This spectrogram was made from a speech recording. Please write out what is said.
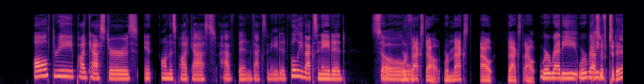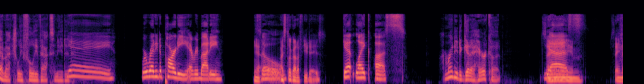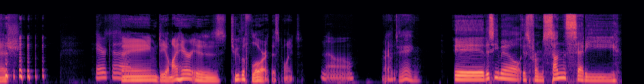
All three podcasters in, on this podcast have been vaccinated, fully vaccinated. So We're vaxed out. We're maxed out. Vaxed out. We're ready. We're ready As to of today, I'm actually fully vaccinated. Yay. We're ready to party, everybody. Yeah. So I still got a few days. get like us. I'm ready to get a haircut. Same. Same ish. Haircut. Same deal. My hair is to the floor at this point. No. All right. Oh, dang. Eh, this email is from Sunsetty.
